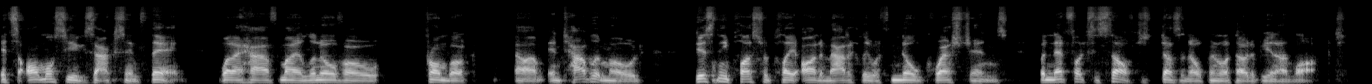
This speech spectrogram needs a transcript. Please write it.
it's almost the exact same thing. When I have my Lenovo Chromebook um, in tablet mode, Disney Plus would play automatically with no questions, but Netflix itself just doesn't open without it being unlocked.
